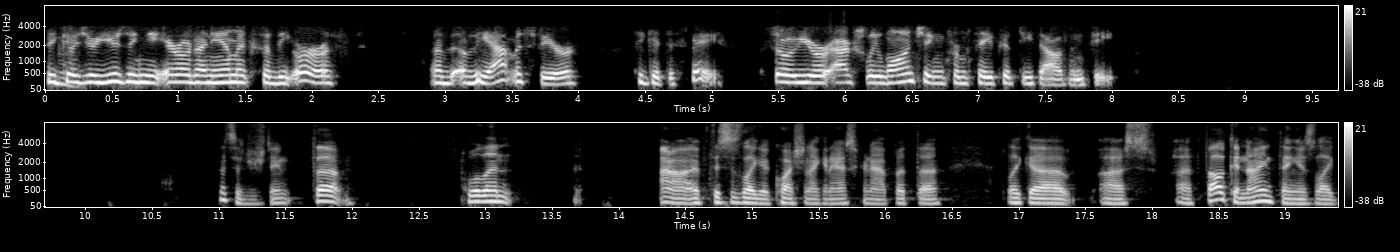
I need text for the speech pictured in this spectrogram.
because hmm. you're using the aerodynamics of the Earth, of, of the atmosphere, to get to space. So you're actually launching from say 50,000 feet. That's interesting. The well then, I don't know if this is like a question I can ask or not, but the like a, a, a Falcon 9 thing is like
